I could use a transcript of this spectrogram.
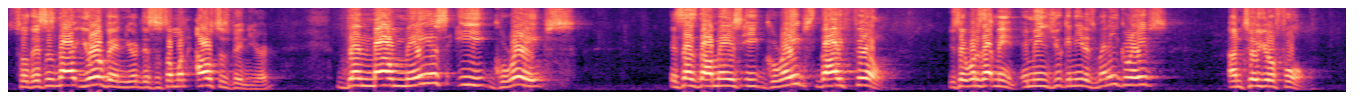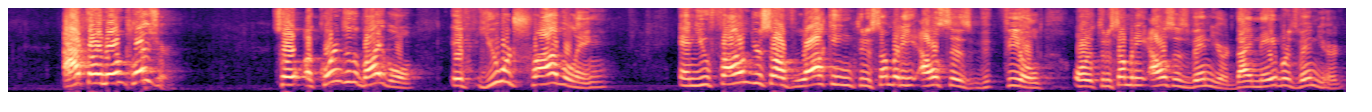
so this is not your vineyard, this is someone else's vineyard, then thou mayest eat grapes. It says, Thou mayest eat grapes thy fill. You say, what does that mean? It means you can eat as many grapes until you're full, at thine own pleasure. So, according to the Bible, if you were traveling and you found yourself walking through somebody else's field or through somebody else's vineyard, thy neighbor's vineyard,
